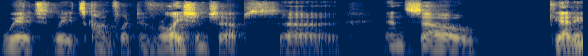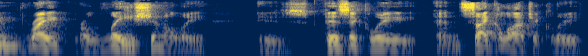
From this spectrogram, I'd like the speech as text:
which leads conflict in relationships. Uh, and so getting right relationally is physically and psychologically,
